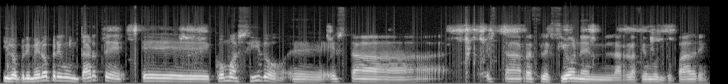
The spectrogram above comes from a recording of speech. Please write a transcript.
Y lo primero, preguntarte eh, cómo ha sido eh, esta, esta reflexión en la relación con tu padre.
